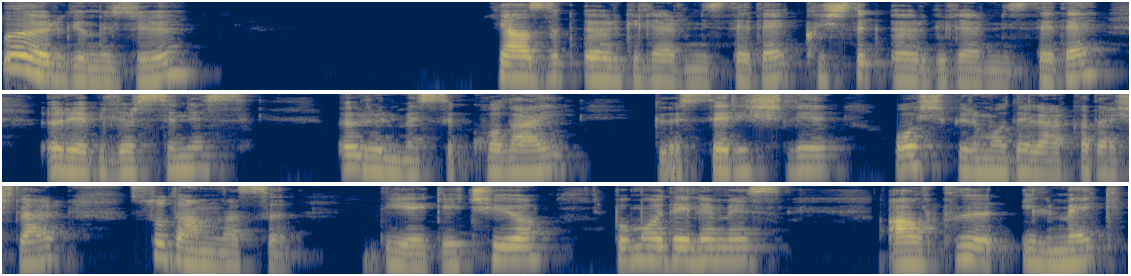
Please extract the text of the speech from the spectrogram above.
Bu örgümüzü yazlık örgülerinizde de, kışlık örgülerinizde de örebilirsiniz. Örülmesi kolay, gösterişli, hoş bir model arkadaşlar. Su damlası diye geçiyor. Bu modelimiz 6 ilmek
